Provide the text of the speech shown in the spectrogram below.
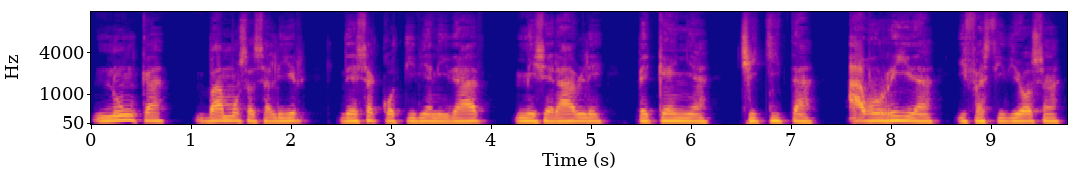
nunca vamos a salir de esa cotidianidad miserable, pequeña, chiquita, aburrida y fastidiosa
